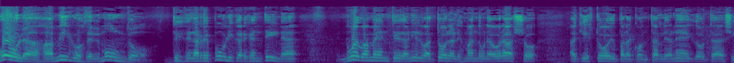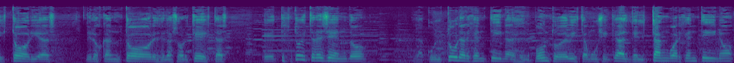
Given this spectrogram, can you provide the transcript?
Hola amigos del mundo, desde la República Argentina, nuevamente Daniel Batola les manda un abrazo. Aquí estoy para contarle anécdotas, historias de los cantores, de las orquestas. Eh, te estoy trayendo la cultura argentina desde el punto de vista musical del tango argentino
